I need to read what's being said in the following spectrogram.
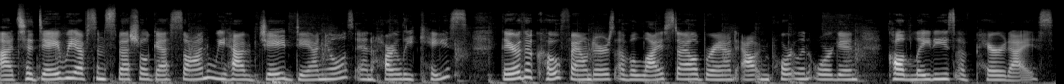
Uh, today, we have some special guests on. We have Jade Daniels and Harley Case. They're the co founders of a lifestyle brand out in Portland, Oregon called Ladies of Paradise.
